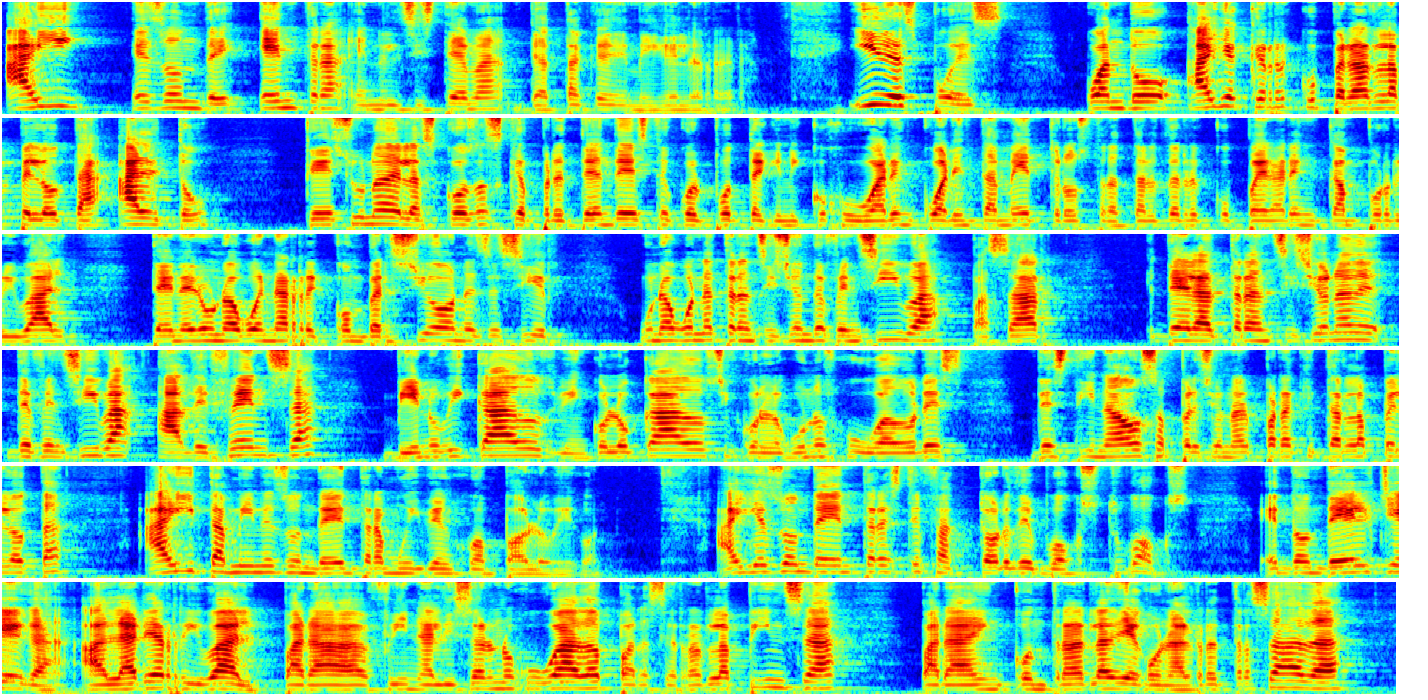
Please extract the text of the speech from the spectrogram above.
ahí es donde entra en el sistema de ataque de Miguel Herrera. Y después, cuando haya que recuperar la pelota alto, que es una de las cosas que pretende este cuerpo técnico, jugar en 40 metros, tratar de recuperar en campo rival, tener una buena reconversión, es decir, una buena transición defensiva, pasar de la transición defensiva a defensa, bien ubicados, bien colocados y con algunos jugadores destinados a presionar para quitar la pelota, ahí también es donde entra muy bien Juan Pablo Vigón. Ahí es donde entra este factor de box to box en donde él llega al área rival para finalizar una jugada, para cerrar la pinza, para encontrar la diagonal retrasada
